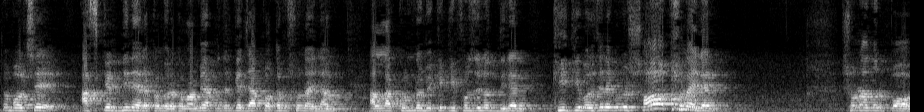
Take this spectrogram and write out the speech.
তো বলছে, আজকের দিন এরকম এরকম। আমি আপনাদেরকে যা প্রথম শোনাইলাম, আল্লাহ কুন্নবীকে কি ফজিলত দিলেন, কি কি বলছেন, এগুলো সব শোনাইলেন। শোনানোর পর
